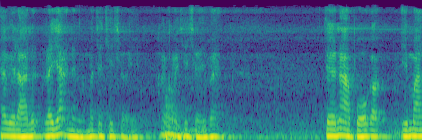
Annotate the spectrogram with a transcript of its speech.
ช้เวลาระยะหนึ่งมันจะเฉยๆค่อยๆเฉยๆไปเจอหน้าผัวก็อีมัง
